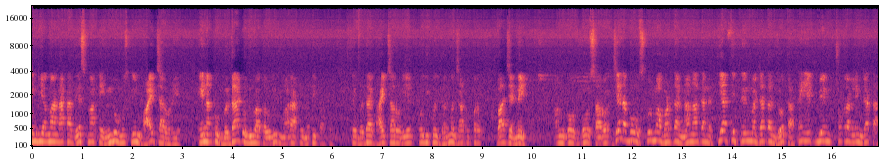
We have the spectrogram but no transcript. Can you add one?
ઇન્ડિયામાં આખા દેશમાં કે હિન્દુ, મુસ્લિમ ભાઈચારો રહે એના તું બધા આટલું દુવા કરું છું, મારા આટલું નથી કરતો કે બધા ભાઈચારો રહે કોઈ કોઈ ધર્મ જાત ઉપર બાજે નહીં. અનુભવ બહુ સારો. જ્યારે બહુ સ્કૂલમાં ભણતા, નાના હતા ને ત્યારથી ટ્રેનમાં જતા જોતા કંઈ એક બેન છોકરા લઈને જતા,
